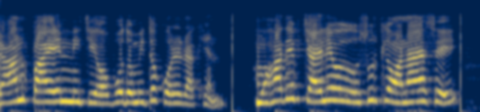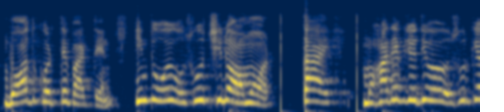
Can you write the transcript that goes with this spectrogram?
ডান পায়ের নিচে অবদমিত করে রাখেন। মহাদেব চাইলে ওই অসুরকে অনায়াসেই বধ করতে পারতেন, কিন্তু ওই অসুর ছিল অমর। তাই মহাদেব যদি ওই অসুরকে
